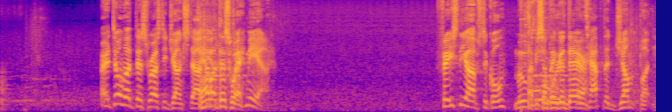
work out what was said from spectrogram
All right, don't let this rusty junk stop Hey, how you. about this way? Check me out. Face the obstacle, move Might be something good there. and tap the jump button.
